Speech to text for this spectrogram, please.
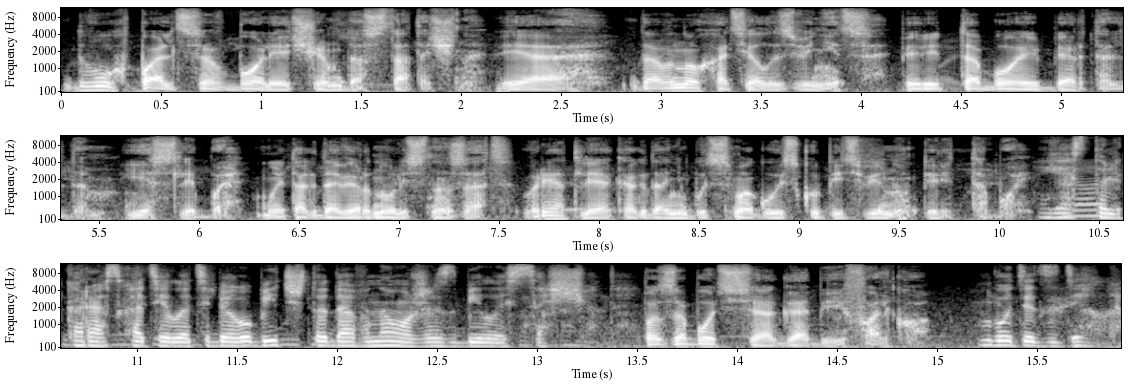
Двух пальцев более чем достаточно. Я давно хотел извиниться. Перед тобой и Бертольдом. Если бы мы тогда вернулись назад, вряд ли я когда-нибудь смогу искупить вину перед тобой. Я столько раз хотела тебя убить, что давно уже сбилась со счета. Позаботься о Габи и Фальку. Будет сделано.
